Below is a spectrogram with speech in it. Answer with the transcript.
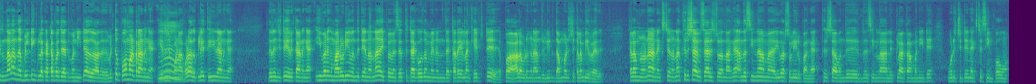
இருந்தாலும் அந்த பில்டிங்குள்ளே கட்ட பஞ்சாயத்து பண்ணிட்டு அது அதை விட்டு போக மாட்றானுங்க எரிஞ்சு போனா கூட அதுக்குள்ளேயே திரியிறானுங்க. தெரிஞ்சுட்டு இருக்கானுங்க. இவனுங்க மறுபடியும் வந்துட்டு என்னன்னா இப்போ இவன் செத்துட்டா கௌதம் மேனன் இந்த கதையெல்லாம் கேட்டுட்டு எப்போ ஆளை விடுங்கடான்னு சொல்லிட்டு தம் அடிச்சு கிளம்பிடுறாரு. கிளம்புனோன்னா நெக்ஸ்ட் என்னன்னா திருஷா விசாரிச்சுட்டு வந்தாங்க. அந்த சீன் தான் நம்ம இவர் சொல்லியிருப்பாங்க. திருஷா வந்து இந்த சீன்லாம் லிப்லாக்காம் பண்ணிட்டு முடிச்சுட்டு நெக்ஸ்ட் சீன் போவோம்.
